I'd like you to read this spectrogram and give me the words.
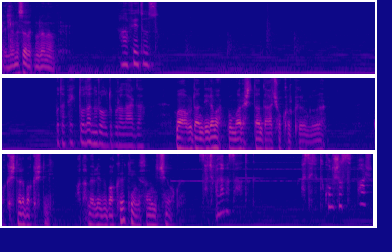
Ellerine sağlık Nurhan Hanım. Afiyet olsun. Bu da pek dolanır oldu buralarda. Mahur'dan değil ama bu Maraşlı'dan daha çok korkuyorum Nurhan. Bakışları bakış değil. Adam öyle bir bakıyor ki insanın içini okuyor. Saçmalama Sadık. Ha senin de konuşasın var.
